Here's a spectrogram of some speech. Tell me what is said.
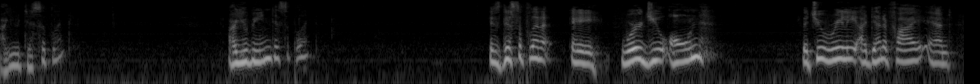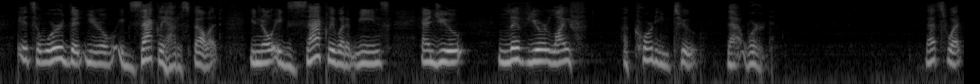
Are you disciplined? Are you being disciplined? Is discipline a word you own that you really identify and it's a word that you know exactly how to spell it you know exactly what it means, and you live your life according to that word. That's what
